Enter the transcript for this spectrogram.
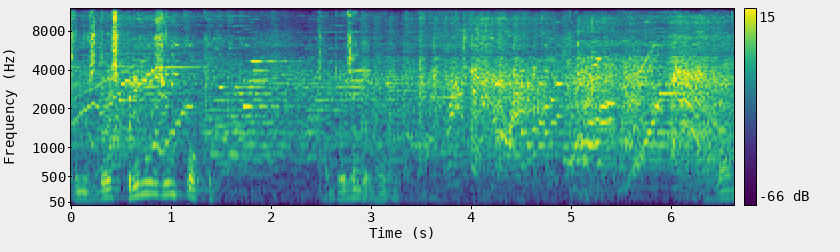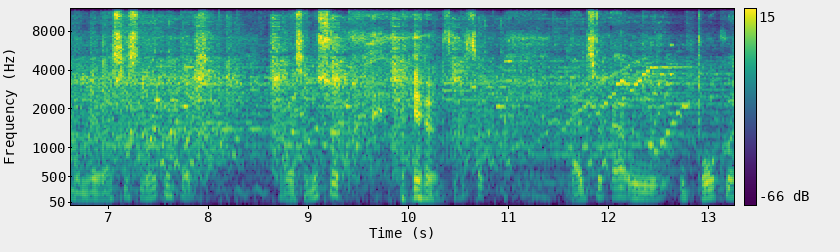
Temos dois primos e um pouco. Tá, dois a dois. Vamos, ah, vamos levar esse louco, rapaz. Vai ser no soco. Vai ser no soco. Dá de socar. O, o pouco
